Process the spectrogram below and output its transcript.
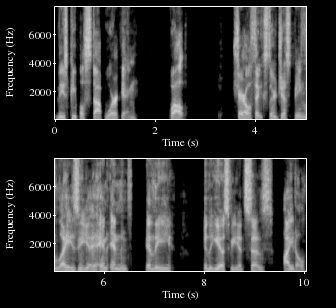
these people stop working. Well, Pharaoh thinks they're just being lazy. In in in the in the ESV it says idle,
